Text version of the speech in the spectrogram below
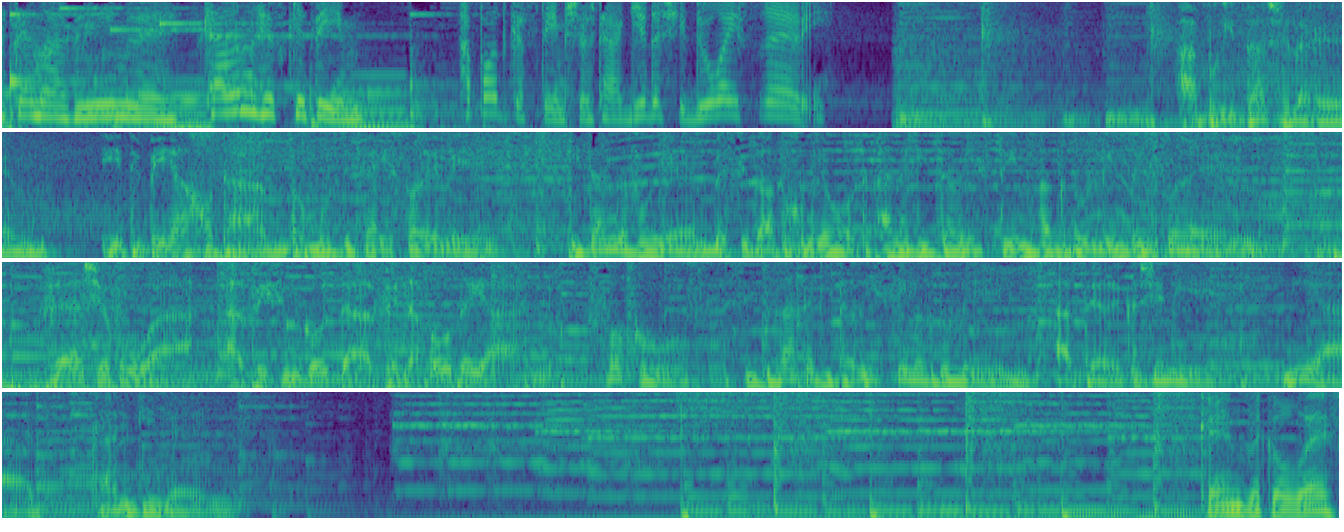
אתם מאזינים לכאן הסכתים, הפודקאסטים של תאגיד השידור הישראלי. הפרידה שלהם הטביעה חותם במוזיקה הישראלית. עידן גבריאל בסדרת תוכניות על הגיטריסטים הגדולים בישראל. והשבוע, אבי סינגולדה ונאור דיין. פוקוס, סדרת הגיטריסטים הגדולים, הפרק השני. מיד, כאן ג' כן, זה קורה.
